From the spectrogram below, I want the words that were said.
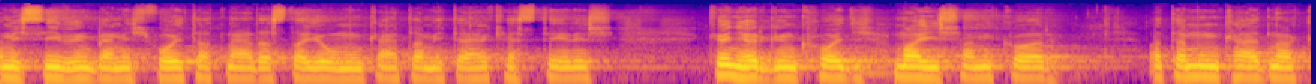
a mi szívünkben is folytatnád azt a jó munkát, amit elkezdtél, és könyörgünk, hogy ma is, amikor a te munkádnak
